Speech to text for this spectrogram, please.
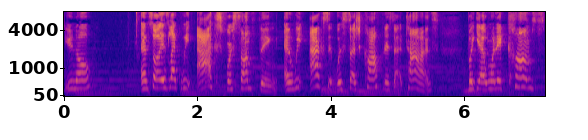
you know? And so it's like we ask for something and we ask it with such confidence at times but yet when it comes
